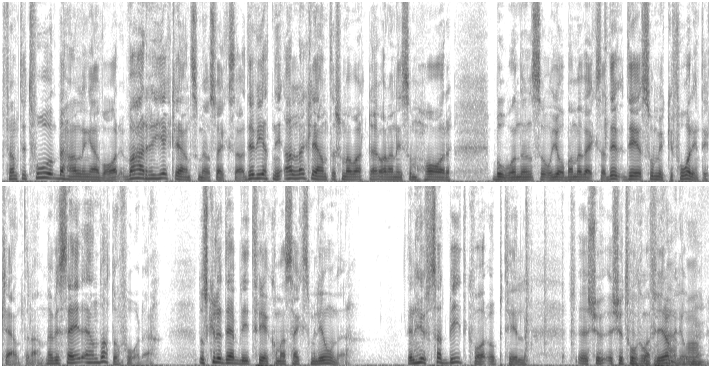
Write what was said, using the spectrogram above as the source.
52 behandlingar var. Varje klient som är hos Växa, det vet ni, alla klienter som har varit där och alla ni som har boenden och jobbar med Växa, det, det är så mycket får inte klienterna. Men vi säger ändå att de får det. Då skulle det bli 3,6 miljoner. Det är en hyfsad bit kvar upp till eh, 20 22,4 miljoner.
